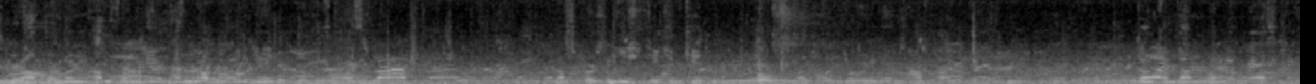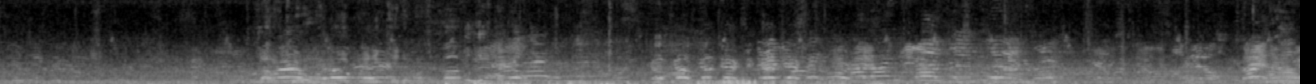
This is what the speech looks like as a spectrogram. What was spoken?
If you're out there learning how to play the game, how to talk about the game, it's awesome. That's the first thing you should teach them kids when you're little, like to enjoy the game, how to play the game. Don't come down to winning and losses. Because that would kill like any kid that wants to play. Go, go, go, Jackson. Go, Jackson. Now,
